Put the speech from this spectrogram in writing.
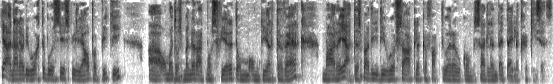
Ja, en dan nou die hoogte bo see speel help 'n bietjie uh omdat ons minder atmosfeer het om om deur te werk. Maar uh, ja, dis maar die die hoofsaaklike faktore hoekom Sutherland uiteindelik gekies is.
